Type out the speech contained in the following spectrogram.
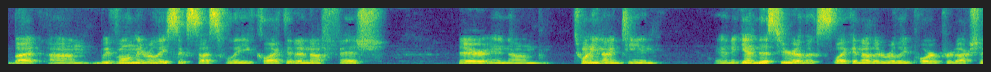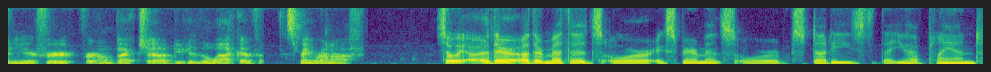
but um, we've only really successfully collected enough fish there in um, 2019. And again, this year it looks like another really poor production year for for humpback chub due to the lack of spring runoff. So, are there other methods or experiments or studies that you have planned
